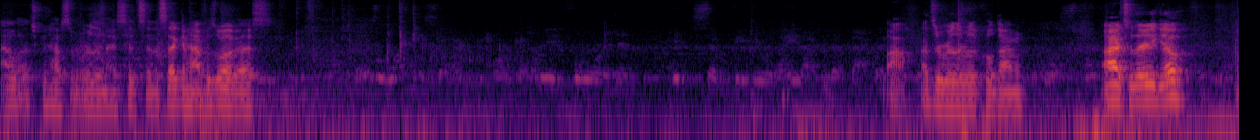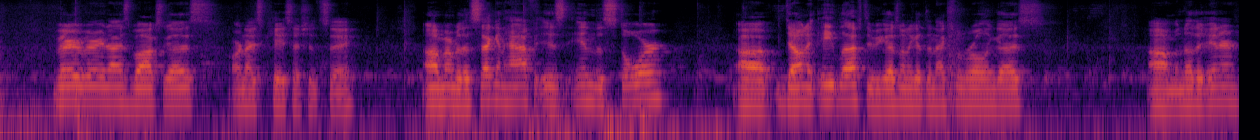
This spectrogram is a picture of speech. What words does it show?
Avalanche could have some really nice hits in the second half as well, guys. Wow, that's a really, really cool diamond. Alright, so there you go. Very, very nice box, guys. Or nice case, I should say. Uh, remember, the second half is in the store. Uh, down at 8 left if you guys want to get the next one rolling, guys. Um, another inner.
